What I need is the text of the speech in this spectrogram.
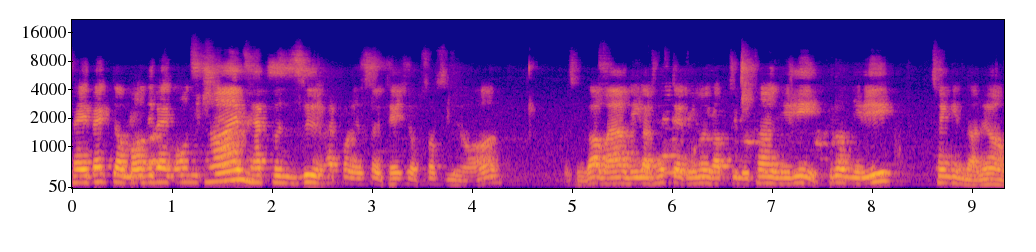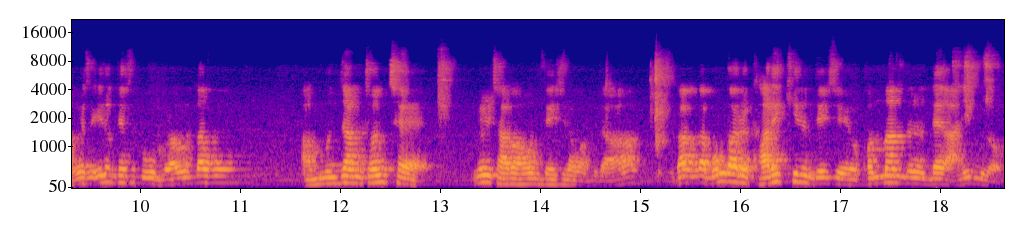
pay back the money back on time happens 할 뻔했어요. 대시 없었으면. 그렇습니까? 만약 네가 제때 돈을 갚지 못하는 일이 그런 일이 생긴다면 그래서 이런 대시 보고 뭐라고 한다고? 앞문장 전체를 잡아온 대시라고 합니다. 그러니까, 뭔가를 가리키는 대시예요. 겉 만드는 데가 아니고요.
